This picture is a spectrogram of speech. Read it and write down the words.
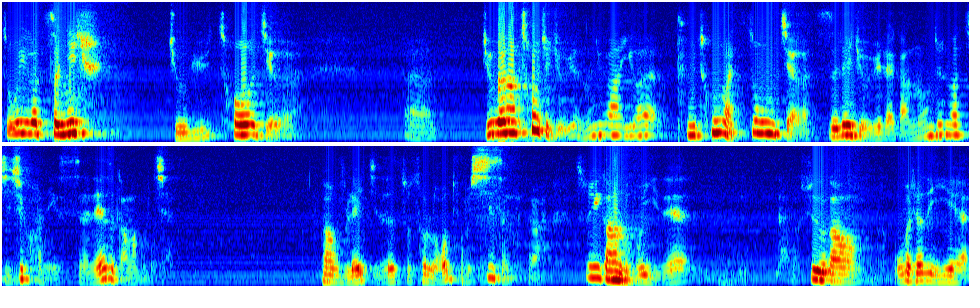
作为一个职业球球员，超级个，呃，就讲讲超级球员，侬就讲一个。普通个中级个主力球员来讲，侬就拿几千块钿，实在是讲勿过去。讲吴磊其实做出老大个牺牲，对伐？所以讲，如果现在，虽然讲我勿晓得伊个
